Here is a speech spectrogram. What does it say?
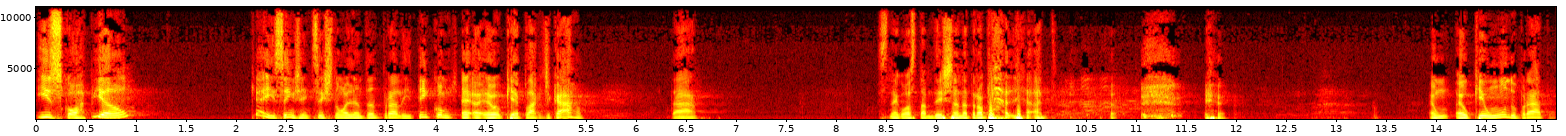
e escorpião. Que é isso, hein, gente? Vocês estão olhando tanto para ali. Tem como. É, é, é o que? É placa de carro? Tá. Esse negócio está me deixando atrapalhado. É, um, é o que? Um Uno prata?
